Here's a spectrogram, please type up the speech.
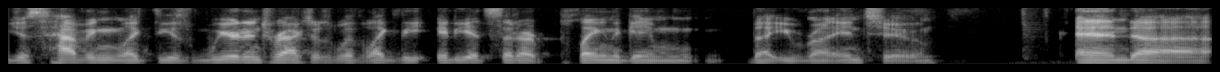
just having like these weird interactions with like the idiots that are playing the game that you run into. And uh,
